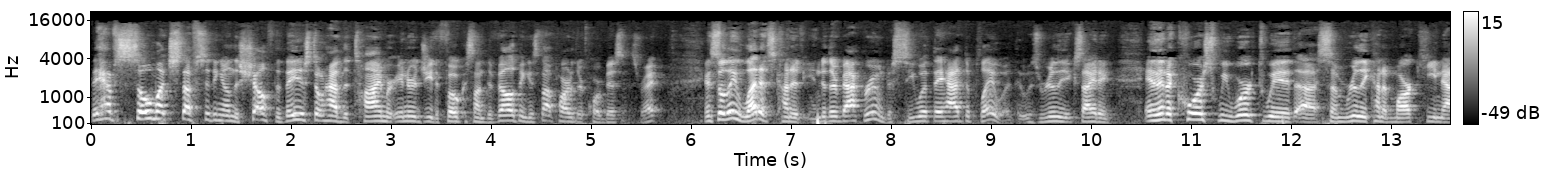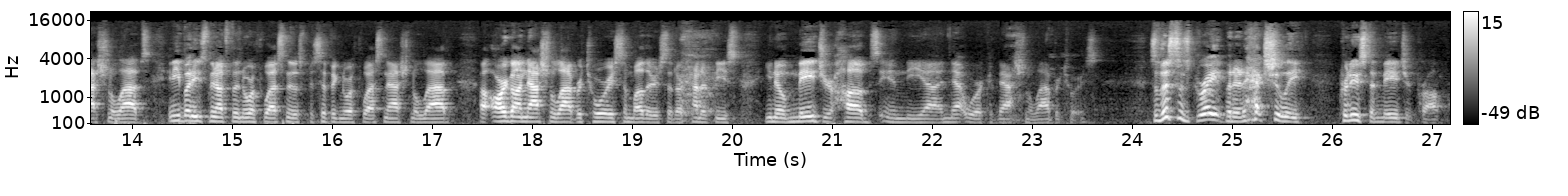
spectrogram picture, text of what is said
they have so much stuff sitting on the shelf that they just don't have the time or energy to focus on developing. It's not part of their core business, right? And so they let us kind of into their back room to see what they had to play with. It was really exciting. And then, of course, we worked with uh, some really kind of marquee national labs. Anybody who's been out to the Northwest knows Pacific Northwest National Lab, uh, Argonne National Laboratory, some others that are kind of these you know, major hubs in the uh, network of national laboratories. So this was great, but it actually produced a major problem.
